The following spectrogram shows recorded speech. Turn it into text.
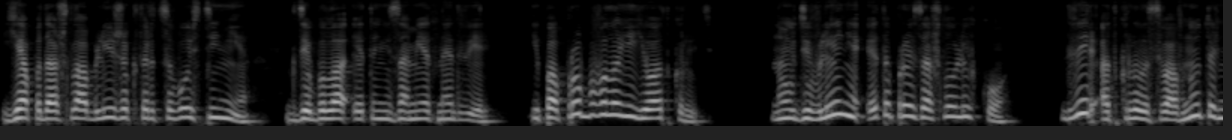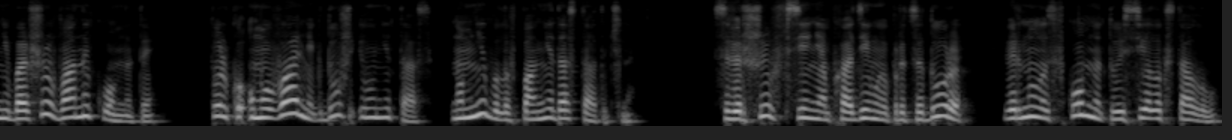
Я подошла ближе к торцевой стене, где была эта незаметная дверь, и попробовала ее открыть. На удивление это произошло легко. Дверь открылась вовнутрь небольшой ванной комнаты. Только умывальник, душ и унитаз, но мне было вполне достаточно. Совершив все необходимые процедуры, вернулась в комнату и села к столу.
